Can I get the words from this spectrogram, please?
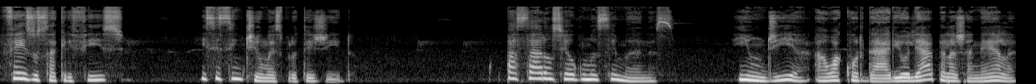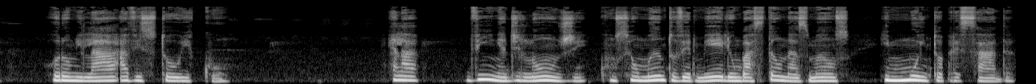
Fez o sacrifício e se sentiu mais protegido. Passaram-se algumas semanas e um dia, ao acordar e olhar pela janela, Oromilá avistou Iku. Ela Vinha de longe, com seu manto vermelho, um bastão nas mãos e muito apressada.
